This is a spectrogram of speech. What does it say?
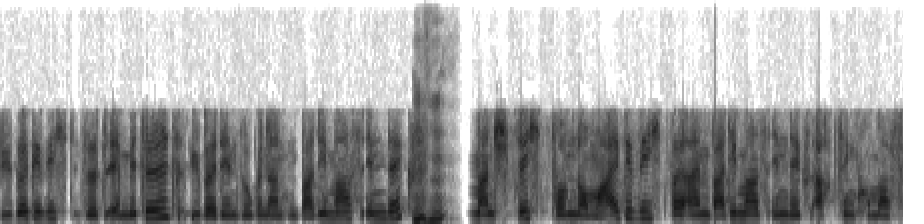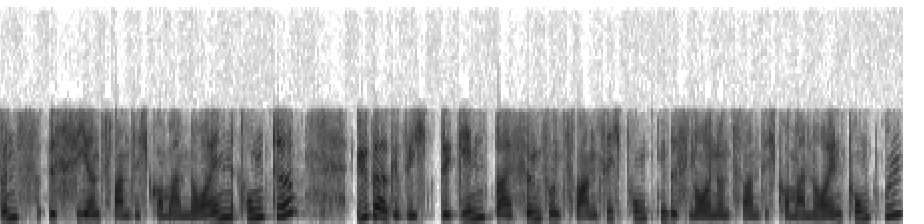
Übergewicht wird ermittelt über den sogenannten Body Mass Index. Mhm. Man spricht vom Normalgewicht bei einem Body Mass Index 18,5 bis 24,9 Punkte. Übergewicht beginnt bei 25 Punkten bis 29,9 Punkten.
